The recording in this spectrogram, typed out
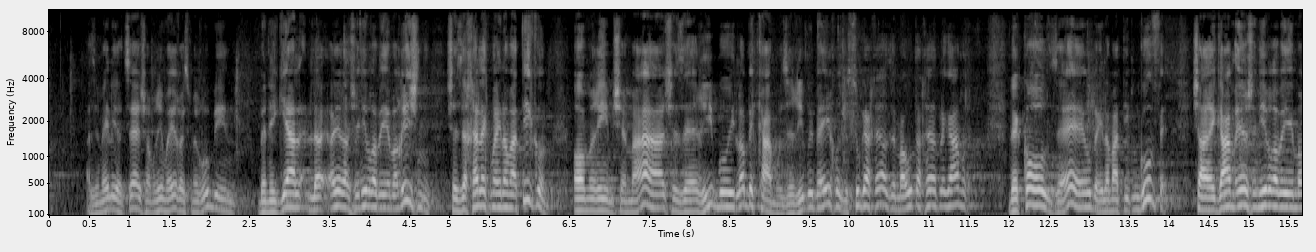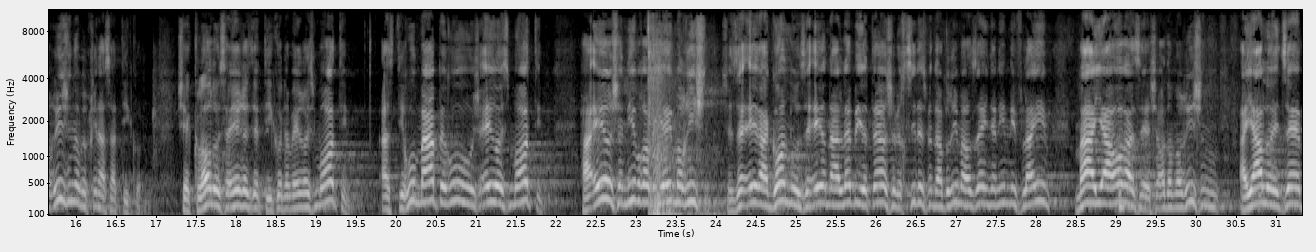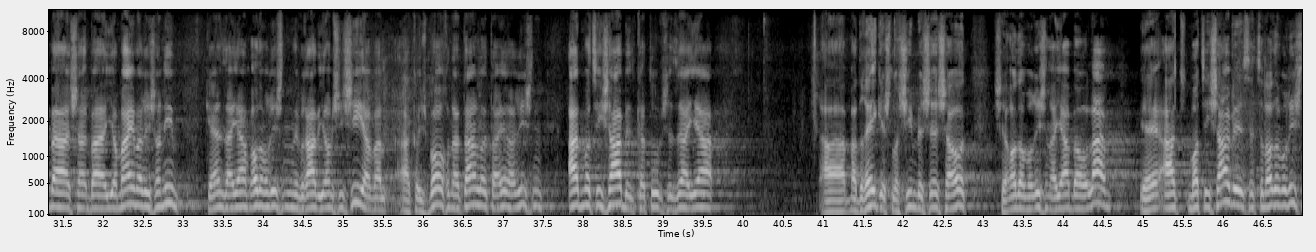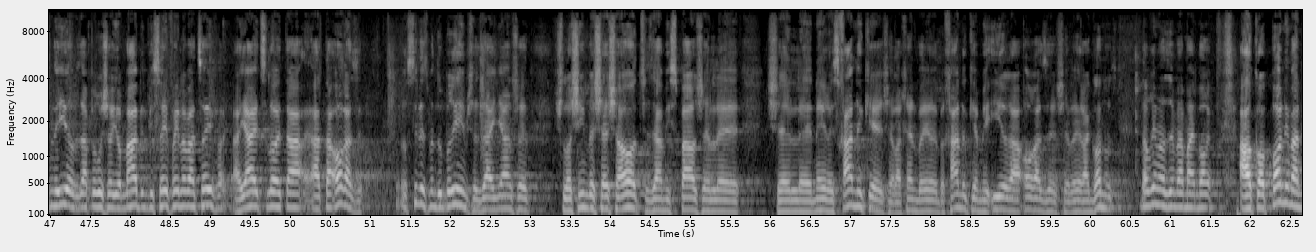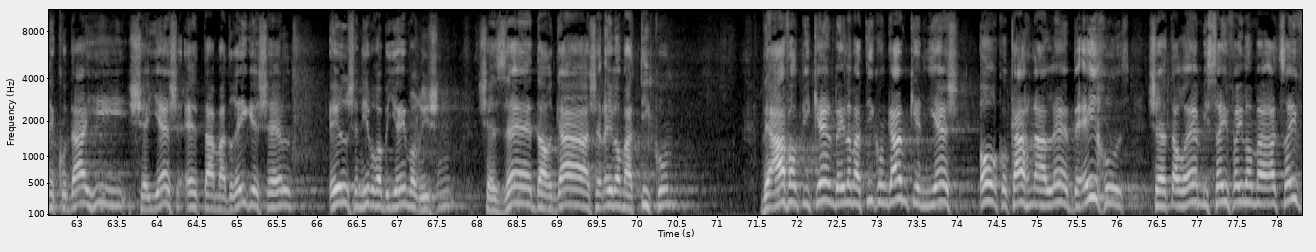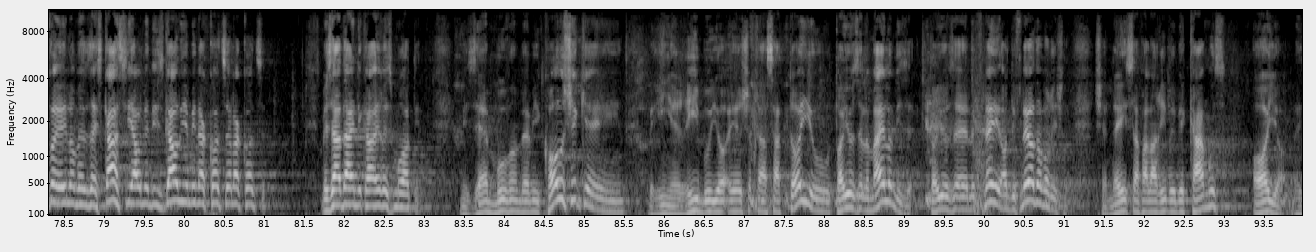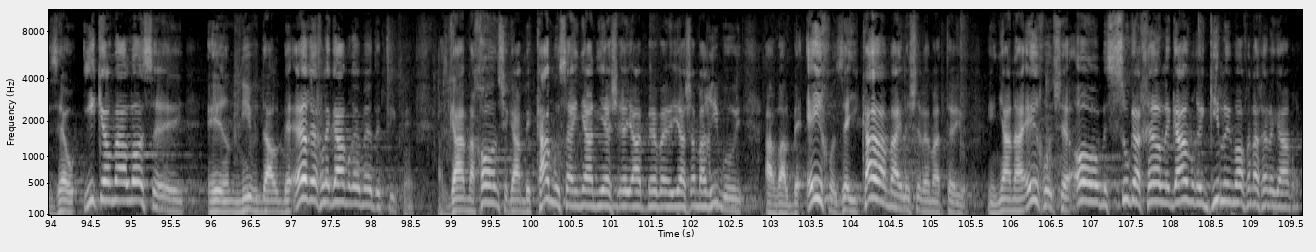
אז ממילא יוצא שאומרים אוירס מרובין, בנגיע לאויר שנברא ביום הראשון, שזה חלק מאילום התיקון. אומרים שמה, שזה ריבוי לא בקמוס, זה ריבוי באיכות, זה סוג אחר, זה מהות אחרת לגמרי. וכל זה הוא באילום התיקון גופה. שהרי גם אויר שנברא ביום הראשון הוא מבחינת התיקון. שכלולוס הארץ זה תיקון ואירס מועטים. אז תראו מה הפירוש אירוס מוטים. העיר שנברא ביום הראשון, שזה עיר הגונו, זה עיר נעלה ביותר, שבחסידס מדברים על זה עניינים נפלאים. מה היה האור הזה? שאודום הראשון היה לו את זה בש... ביומיים הראשונים, כן? זה היה, אודום הראשון נברא ביום שישי, אבל הקדוש ברוך הוא נתן לו את העיר הראשון עד מוצאי שבת, כתוב שזה היה המדרגה, 36 שעות, שאודום הראשון היה בעולם, עד מוצאי שבס, אצל אודום הראשון העיר, וזה הפירוש היומבת בסייפה אלו והצייפה, היה אצלו את האור הזה. ברסילס מדברים שזה העניין של 36 שעות, שזה המספר של, של נירס חנוכה, שלכן בחנוכה מאיר האור הזה של עיר הגונוס, מדברים על זה במימורים. על קופונים הנקודה היא שיש את המדרגה של עיר שנברא ביום הראשון, שזה דרגה של אילום התיקון, ואף על פי כן באילום התיקון גם כן יש אור כל כך נעלה באיכוס שאתה רואה מסייף אילום עד סייף אילום זה סקסי על מדיסגליה מן הקוצר לקוצר. וזה עדיין נקרא ארץ מועטין. מזה מובן ומכל שכן בעניין ריבוי או ער שחסה טויו. טויו זה למיילו מזה. טויו זה לפני עוד לפני עוד הראשון. שנסף על הריבוי בקמוס אויו וזהו איקר מעלוסי עיר נבדל בערך לגמרי אומר דתיקון. אז גם נכון שגם בקמוס העניין יש, יש שם ריבוי, אבל באיכות זה עיקר המיילה של המטאיו. עניין האיכות שאו מסוג אחר לגמרי, גילוי מאופן אחר לגמרי.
